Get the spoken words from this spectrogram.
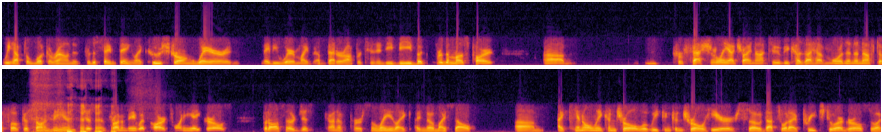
we have to look around for the same thing, like who's strong where and maybe where might a better opportunity be. But for the most part, um, professionally, I try not to because I have more than enough to focus on me and just in front of me with our 28 girls. But also just kind of personally, like I know myself. Um, I can only control what we can control here. So that's what I preach to our girls. So I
